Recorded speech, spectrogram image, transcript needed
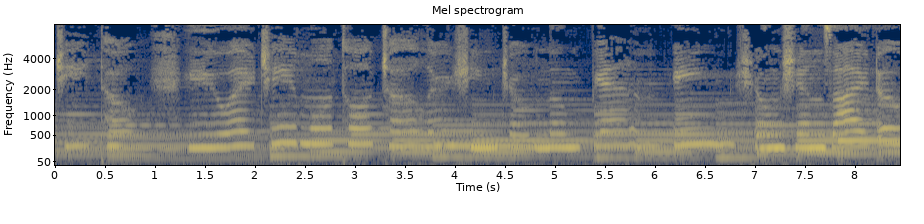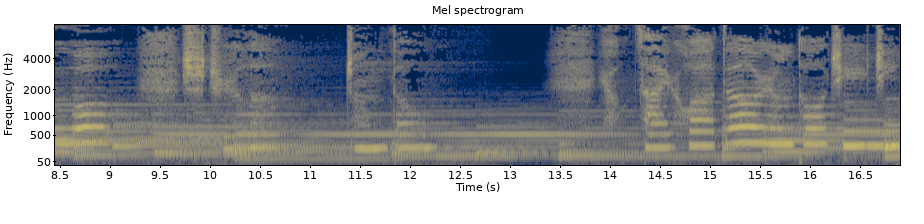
起头，以为骑摩托车旅行就能变。英雄现在的我失去了冲动，有才华的人托起金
